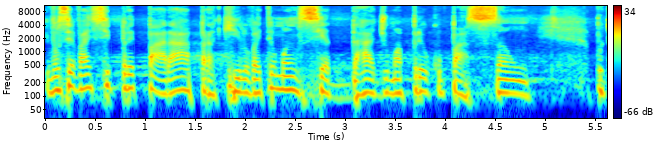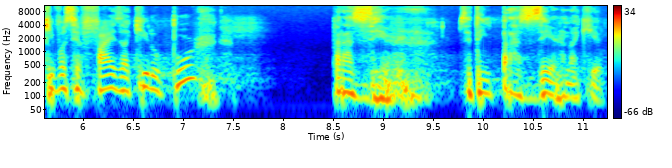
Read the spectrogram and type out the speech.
E você vai se preparar para aquilo, vai ter uma ansiedade, uma preocupação, porque você faz aquilo por prazer. Você tem prazer naquilo.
